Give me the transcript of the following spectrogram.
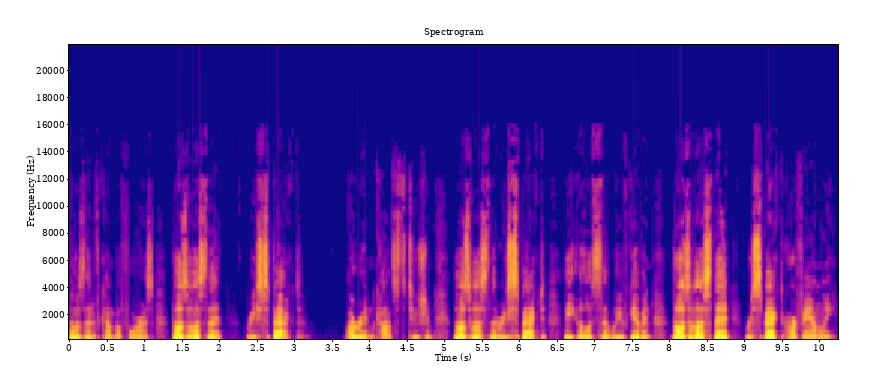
those that have come before us, those of us that respect our written constitution, those of us that respect the oaths that we've given, those of us that respect our family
